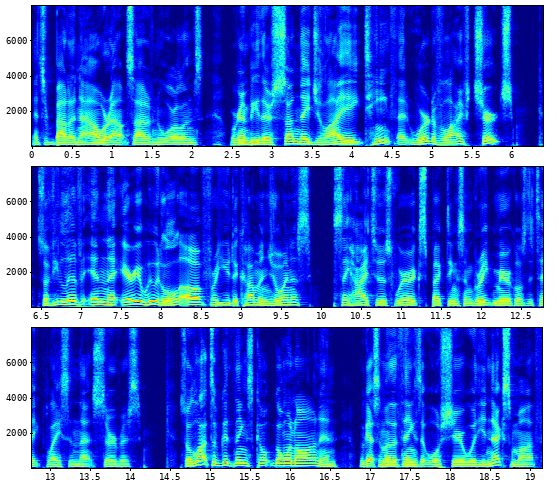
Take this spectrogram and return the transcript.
It's about an hour outside of New Orleans. We're going to be there Sunday, July 18th at Word of Life Church. So if you live in the area, we would love for you to come and join us. Say hi to us. We're expecting some great miracles to take place in that service. So lots of good things going on, and we've got some other things that we'll share with you next month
